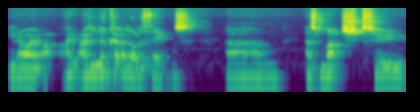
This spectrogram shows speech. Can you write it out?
you know I, I, I look at a lot of things. Um, as much to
